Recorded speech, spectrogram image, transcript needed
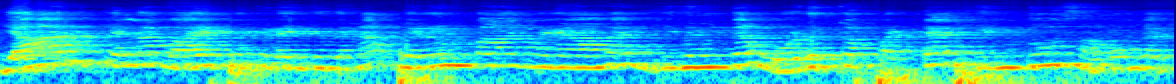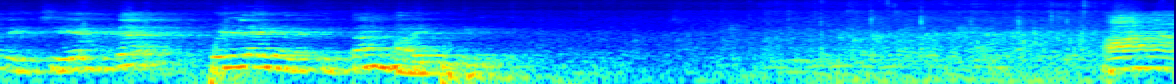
யாருக்கெல்லாம் வாய்ப்பு கிடைத்ததுன்னா பெரும்பான்மையாக இருந்த ஒடுக்கப்பட்ட இந்து சமூகத்தை சேர்ந்த பிள்ளைகளுக்கு தான் வாய்ப்பு கிடைத்தது ஆனா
